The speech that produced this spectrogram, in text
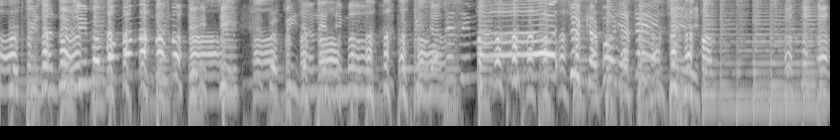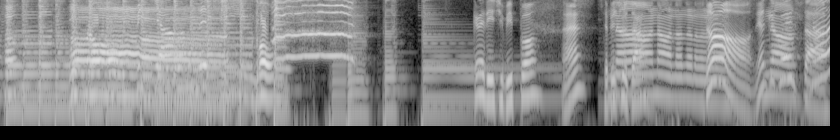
Provvisionesimo, ma, ma, ma, ma, ma. Provvisionesimo, provvisionesimo, sui carboni ardenti. Improvvisionesimo. Che ne dici, Pippo? Eh? Ti è piaciuta? No, no, no, no, no. No, neanche No. questa. No, eh,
